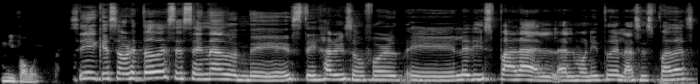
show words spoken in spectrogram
mi favorita. Sí, que sobre todo esa escena donde este Harrison Ford eh, le dispara al, monito de las espadas.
